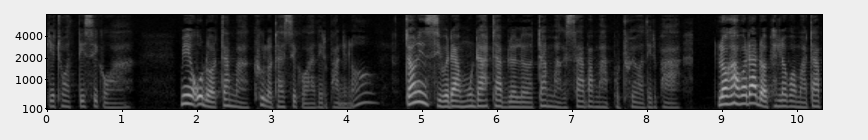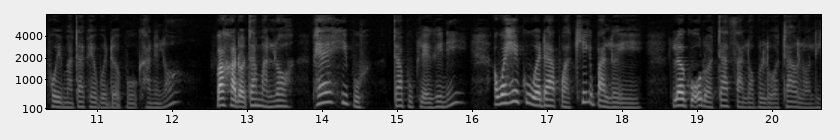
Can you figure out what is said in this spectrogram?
ကေထောတိစစ်ကွာမေအိုတော့တမခုလောတစစ်ကွာတဲ့ဖာနေလောတောင်းနေစီဝဒမူဒါတဘလလတမကစားပါမှာပုထွေော်တဲ့ဖာလောကဝဒတော့ဖဲလောဘမှာတဖို့ရမှာတဖဲဝဒဘူးခါနေလောဘာခါတော့တမလောဖဲဟိဘူးတပူဖလေခင်းနေအဝဲဟိကူဝဒပွားခိကပါလေ လောကိုတော့တသလောဘလောတောက်လောလီ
